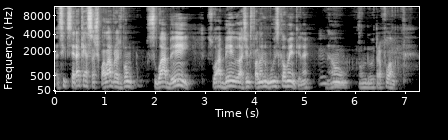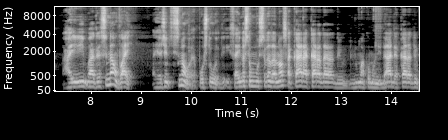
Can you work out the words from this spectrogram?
Assim, será que essas palavras vão soar bem? Soar bem a gente falando musicalmente, né? Uhum. Não, de outra forma. Aí, mas disse, não, vai. Aí a gente disse, não, apostou. Isso aí nós estamos mostrando a nossa cara, a cara da, de, de uma comunidade, a cara de,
